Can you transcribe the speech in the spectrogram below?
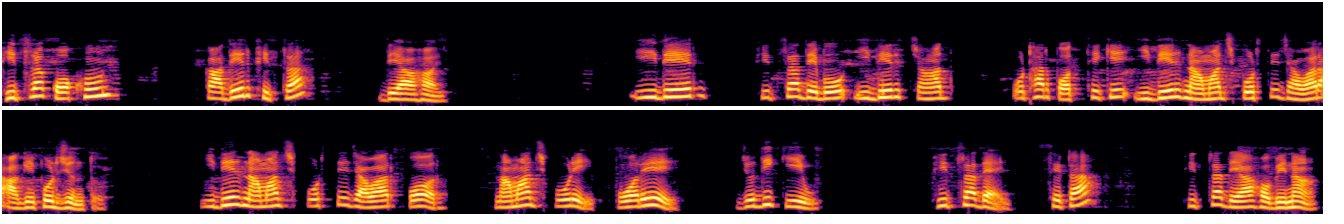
ফিতরা কখন, কাদের ফিতরা দেওয়া হয়। ঈদের ফিতরা দেব ঈদের চাঁদ ওঠার পর থেকে ঈদের নামাজ পড়তে যাওয়ার আগে পর্যন্ত। ঈদের নামাজ পড়তে যাওয়ার পর, নামাজ পড়ে পরে যদি কেউ ফিতরা দেয়, সেটা ফিতরা দেয়া হবে না।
